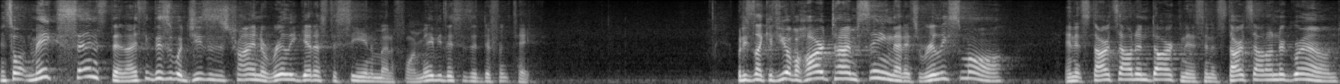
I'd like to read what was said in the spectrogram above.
And so it makes sense then. I think this is what Jesus is trying to really get us to see in a metaphor. Maybe this is a different take. But he's like, if you have a hard time seeing that it's really small and it starts out in darkness and it starts out underground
